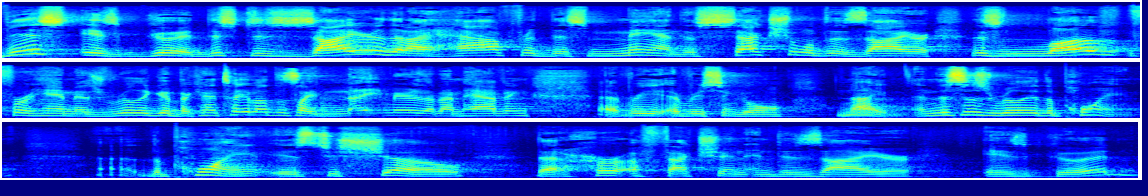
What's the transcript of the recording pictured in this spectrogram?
this is good. This desire that I have for this man, this sexual desire, this love for him is really good. But can I tell you about this, like, nightmare that I'm having every, every single night? And this is really the point. Uh, the point is to show that her affection and desire is good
